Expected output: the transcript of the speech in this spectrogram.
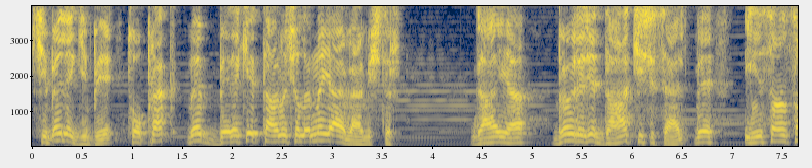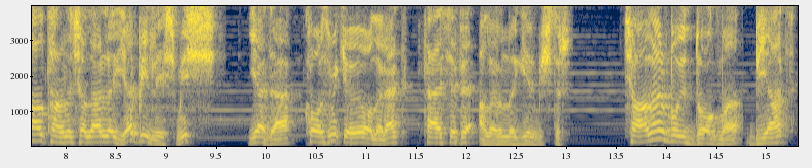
Kibele gibi toprak ve bereket tanrıçalarına yer vermiştir. Gaia böylece daha kişisel ve insansal tanrıçalarla ya birleşmiş ya da kozmik öğe olarak felsefe alanına girmiştir. Çağlar boyu dogma, biat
